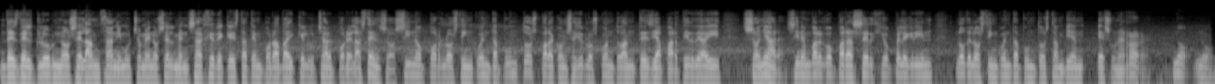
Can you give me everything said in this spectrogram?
Desde el club no se lanza ni mucho menos el mensaje de que esta temporada hay que luchar por el ascenso, sino por los 50 puntos para conseguirlos cuanto antes y a partir de ahí soñar. Sin embargo, para Sergio Pellegrín, lo de los 50 puntos también es un error. No, no,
